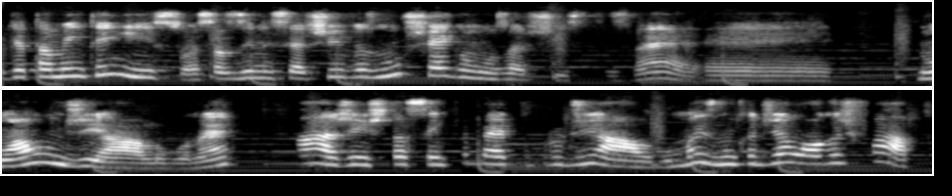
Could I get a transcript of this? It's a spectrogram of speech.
Porque também tem isso, essas iniciativas não chegam nos artistas, né? É, não há um diálogo, né? ah, a gente está sempre aberto para o diálogo, mas nunca dialoga de fato.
